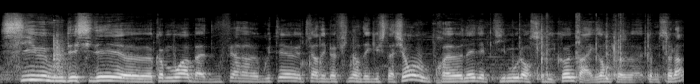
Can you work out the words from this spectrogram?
Si vous décidez, euh, comme moi, bah, de vous faire goûter, de faire des muffins en dégustation, vous prenez des petits moules en silicone, par exemple, euh, comme cela.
